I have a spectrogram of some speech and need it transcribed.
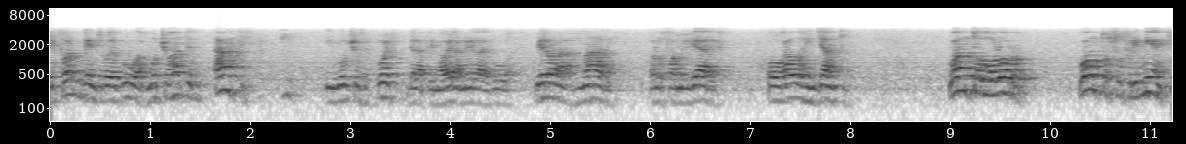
que fueron dentro de Cuba, muchos antes, antes y muchos después de la primavera negra de Cuba. Vieron a las madres, a los familiares, ahogados en llanto. Cuánto dolor, cuánto sufrimiento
